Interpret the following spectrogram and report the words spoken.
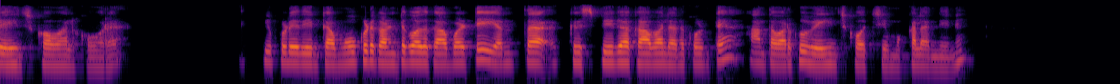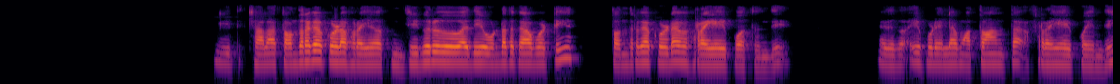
వేయించుకోవాలి కూర. ఇప్పుడు ఇది ఇంకా మూకుడికి అంటుకోదు కాబట్టి ఎంత క్రిస్పీగా కావాలనుకుంటే అంతవరకు వేయించుకోవచ్చు ఈ ముక్కలన్నీని. ఇది చాలా తొందరగా కూడా ఫ్రై అవుతుంది. జిగురు అది ఉండదు కాబట్టి తొందరగా కూడా ఫ్రై అయిపోతుంది. ఇదిగో ఇప్పుడు ఇలా మొత్తం అంతా ఫ్రై అయిపోయింది.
